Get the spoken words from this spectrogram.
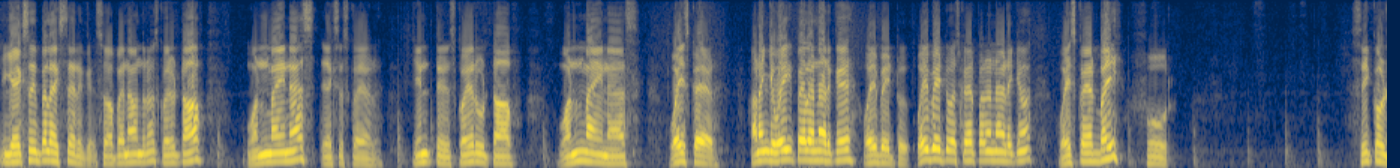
இங்கே எக்ஸுக்கு பேல எக்ஸ் தான் இருக்குது ஸோ அப்போ என்ன வந்துடும் square root of one minus x squared into square root of one minus y squared ஆனால் இங்கே ஒய் பேல என்ன இருக்குது y by two y by two square பேல என்ன கிடைக்கும்? Y square by four equal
